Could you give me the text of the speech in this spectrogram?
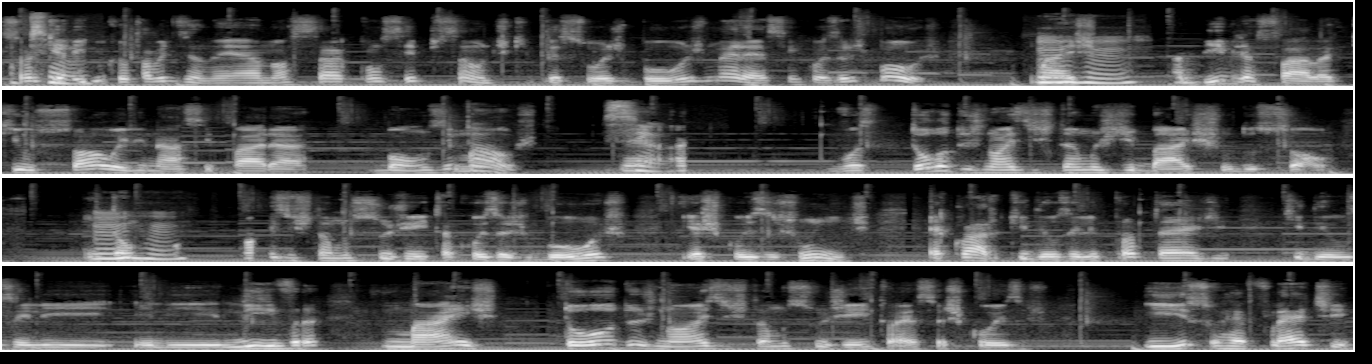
Só Sim. que é o que eu tava dizendo, é a nossa concepção de que pessoas boas merecem coisas boas. Mas uhum. a Bíblia fala que o sol ele nasce para bons e maus. Né? Sim. Né? Todos nós estamos debaixo do sol. Então, uhum. nós estamos sujeitos a coisas boas e as coisas ruins. É claro que Deus ele protege, que Deus ele, ele livra, mas todos nós estamos sujeitos a essas coisas. E isso reflete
